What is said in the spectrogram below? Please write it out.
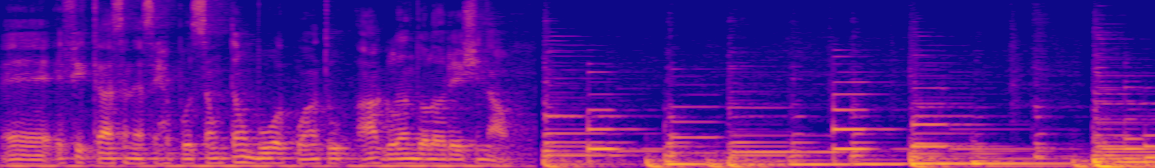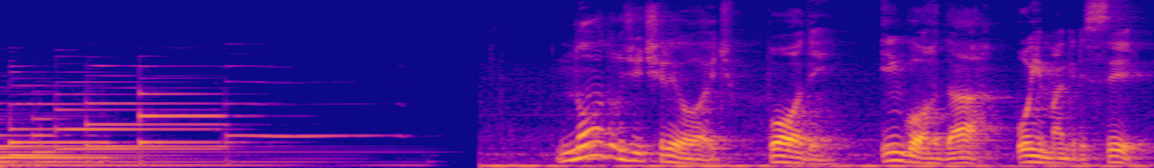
é, eficácia nessa reposição tão boa quanto a glândula original. Nódulos de tireoide podem engordar ou emagrecer?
